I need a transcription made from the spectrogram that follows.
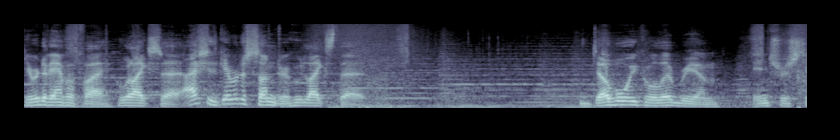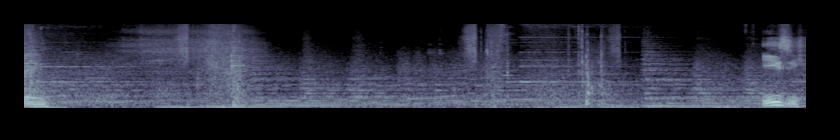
Get rid of Amplify. Who likes that? Actually, get rid of Sunder. Who likes that? Double Equilibrium. Interesting. Easy.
